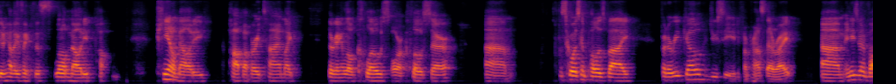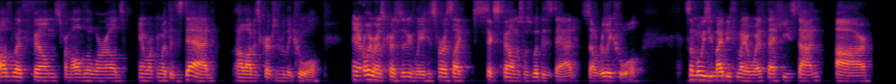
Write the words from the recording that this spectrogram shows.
They would have like, like this little melody, piano melody pop up every time, like they're getting a little close or closer. Um, the score is composed by Federico Jusid, if I pronounced that right. Um, and he's been involved with films from all over the world and working with his dad. A lot of his characters really cool and earlier in his career specifically, his first like six films was with his dad. So really cool. Some movies you might be familiar with that he's done are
